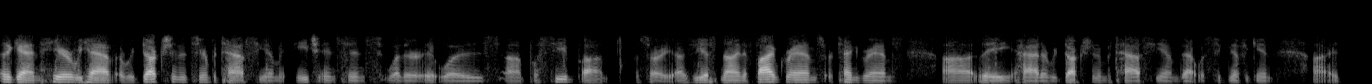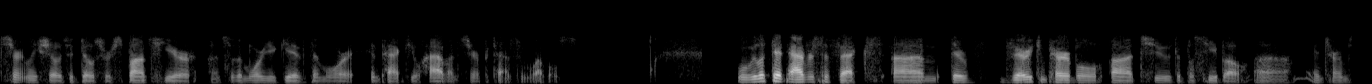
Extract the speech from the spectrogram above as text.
And again, here we have a reduction in serum potassium in each instance, whether it was uh, placebo, uh, sorry, uh, ZS9 at 5 grams or 10 grams. Uh, they had a reduction in potassium that was significant uh, it certainly shows a dose response here. So the more you give, the more impact you'll have on serum potassium levels. When we looked at adverse effects, um, they're very comparable uh, to the placebo in terms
